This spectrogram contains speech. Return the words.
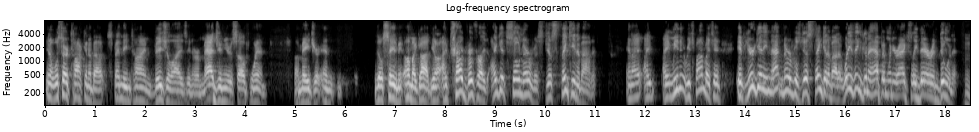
you know, we'll start talking about spending time visualizing or imagine yourself win a major, and they'll say to me, "Oh my God, you know, I've tried visualizing. I get so nervous just thinking about it." And I, I, I immediately respond by saying, if you're getting that nervous just thinking about it, what do you think is going to happen when you're actually there and doing it? Hmm.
